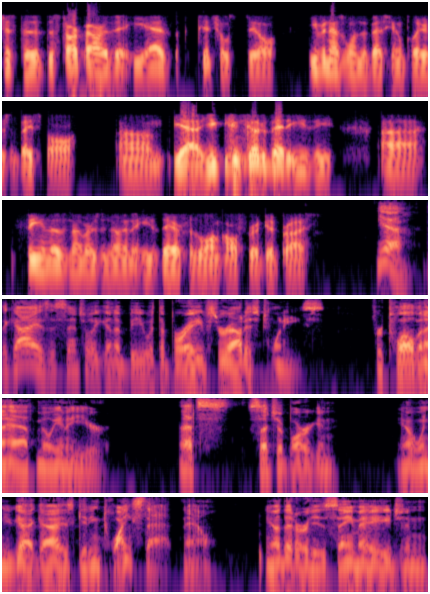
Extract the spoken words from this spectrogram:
just the the star power that he has, the potential still, even as one of the best young players in baseball. Um, yeah, you, can go to bed easy, uh, seeing those numbers and knowing that he's there for the long haul for a good price. Yeah, the guy is essentially going to be with the Braves throughout his 20s. for twelve and a half million a year. That's such a bargain. You know, when you got guys getting twice that now, you know, that are his same age and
